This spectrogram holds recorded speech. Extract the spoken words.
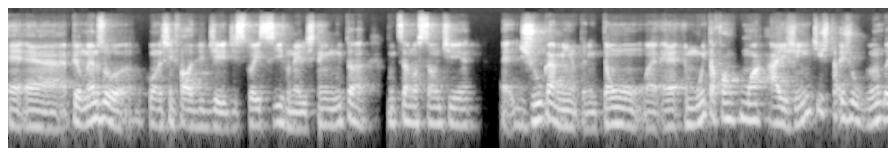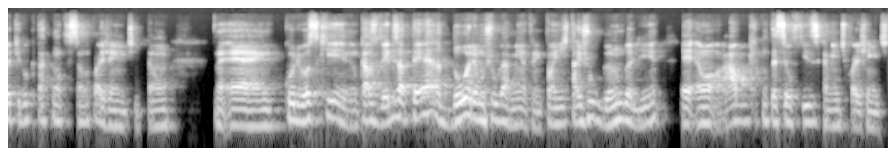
é, pelo menos o, quando a gente fala de, de, de estoicismo, né? Eles têm muita, muita noção de é, de julgamento. Né? Então, é, é, muita forma como a gente está julgando aquilo que está acontecendo com a gente. Então, né, é curioso que, no caso deles, até a dor é um julgamento. Então, a gente está julgando ali é, é, algo que aconteceu fisicamente com a gente.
